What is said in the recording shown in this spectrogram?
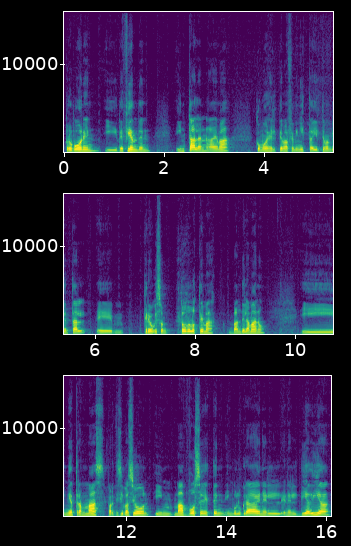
proponen y defienden, instalan además, como es el tema feminista y el tema ambiental, eh, creo que son todos los temas van de la mano y mientras más participación y más voces estén involucradas en el, en el día a día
